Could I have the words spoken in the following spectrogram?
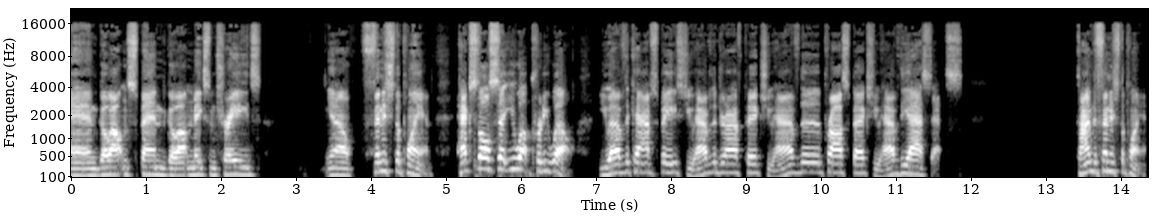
and go out and spend, go out and make some trades. You know, finish the plan. Hextall set you up pretty well. You have the cap space, you have the draft picks, you have the prospects, you have the assets. Time to finish the plan.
